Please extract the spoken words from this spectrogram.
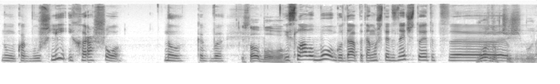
Ну, как бы ушли и хорошо. Ну, как бы... И слава богу. И слава богу, да, потому что это значит, что этот... Э, Воздух чище будет.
